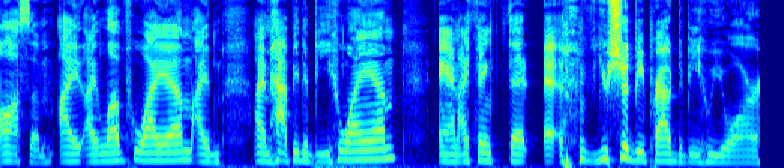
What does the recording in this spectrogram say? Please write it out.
awesome. I I love who I am. I'm I'm happy to be who I am, and I think that uh, you should be proud to be who you are.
